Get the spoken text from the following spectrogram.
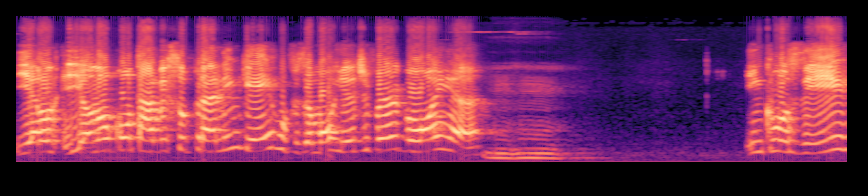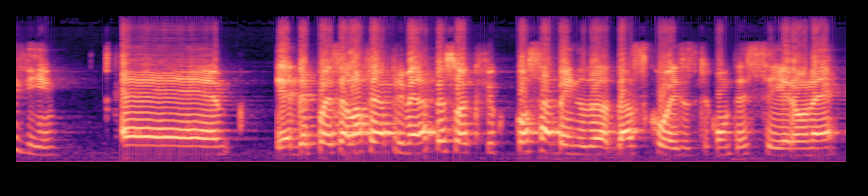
E, ela, e eu não contava isso pra ninguém, Rufus, eu morria de vergonha. Uhum. Inclusive, é, depois ela foi a primeira pessoa que ficou sabendo da, das coisas que aconteceram, né?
